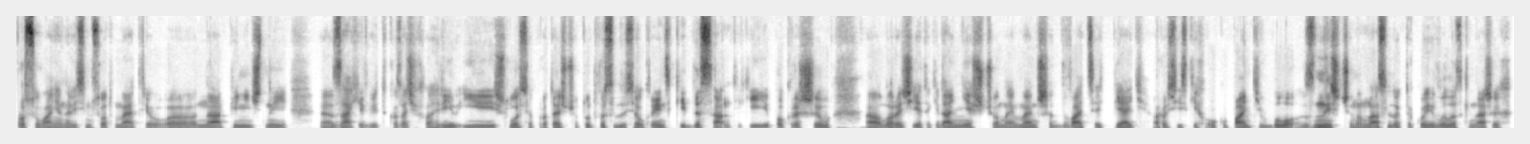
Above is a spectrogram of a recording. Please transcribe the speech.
просування на 800 метрів на північний захід від козачих лагерів, і йшлося про те, що тут висадився український десант, який покришив. До речі, є такі дані, що найменше 25 російських окупантів було знищено внаслідок такої вилазки наших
